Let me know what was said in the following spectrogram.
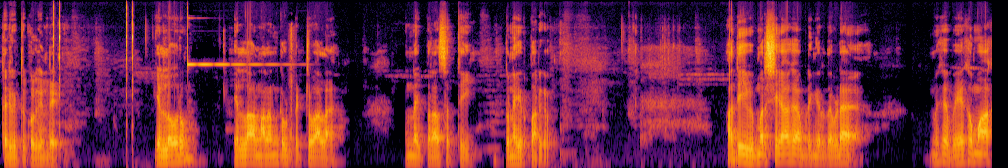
தெரிவித்துக் கொள்கின்றேன். எல்லோரும் எல்லா நலன்கள் பெற்று வாழ அன்னை பராசக்தி துணை இருப்பார்கள். அதி விமர்சையாக அப்படிங்கிறத விட மிக வேகமாக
